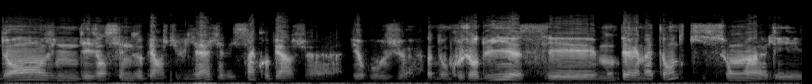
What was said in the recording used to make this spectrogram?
dans une des anciennes auberges du village. Il y avait cinq auberges euh, à Pérouge. Donc aujourd'hui, c'est mon père et ma tante qui sont les,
